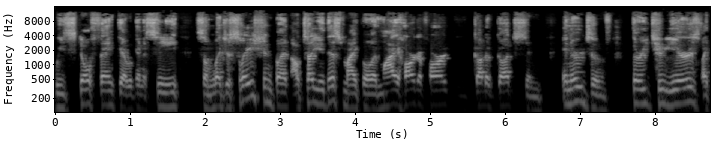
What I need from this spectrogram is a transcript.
We still think that we're going to see some legislation, but I'll tell you this, Michael, in my heart of heart, gut of guts, and innards of 32 years, like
